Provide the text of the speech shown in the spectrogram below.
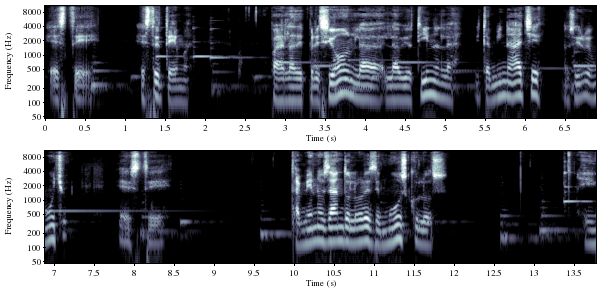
este, este tema. Para la depresión, la, biotina, la vitamina H nos sirve mucho. Este, también nos dan dolores de músculos y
